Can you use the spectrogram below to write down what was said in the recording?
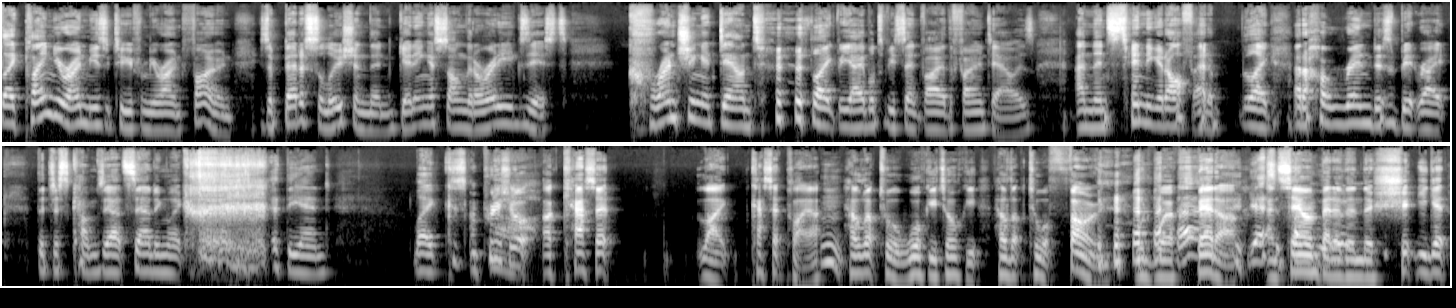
like playing your own music to you from your own phone is a better solution than getting a song that already exists crunching it down to like be able to be sent via the phone towers and then sending it off at a like at a horrendous bit rate that just comes out sounding like at the end like Because I'm pretty sure a cassette, like, cassette player Mm. held up to a walkie talkie, held up to a phone, would work better Yes, and sound better would. than the shit you get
